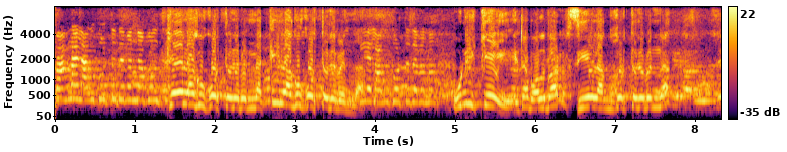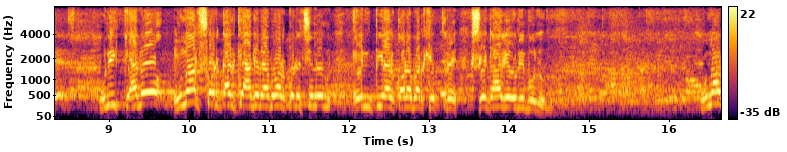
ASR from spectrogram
বাংলায় লাগু করতে দেবেন না বলছে কে লাগু করতে দেবেন না? কি লাগু করতে দেবেন না? লাগু করতে দেবে না? উনি কে? এটা বলবার? সিএ লাগু করতে দেবেন না? উনি কেন ওনার সরকারকে আগে ব্যবহার করেছিলেন এনপিআর করাবার ক্ষেত্রে? সেটা আগে উনি বলুন। ওনার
